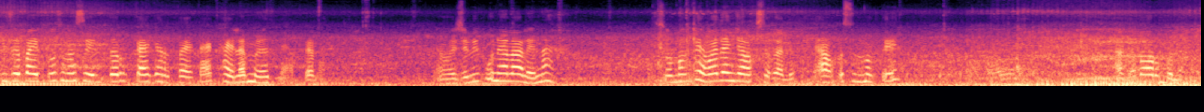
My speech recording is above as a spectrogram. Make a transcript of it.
की जर बायकोच नसेल तर काय करताय? काय खायला मिळत नाही आपल्याला. म्हणजे मी पुण्याला आले ना. सो मग तेव्हा त्यांच्या लक्षात आलं. तेव्हापासून मग ते आता नॉर्मल आहे.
